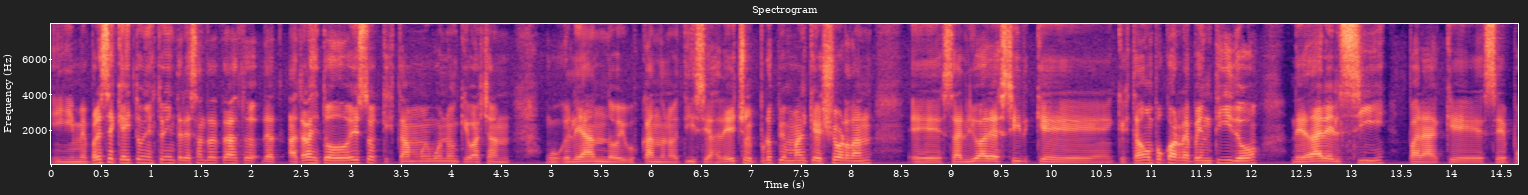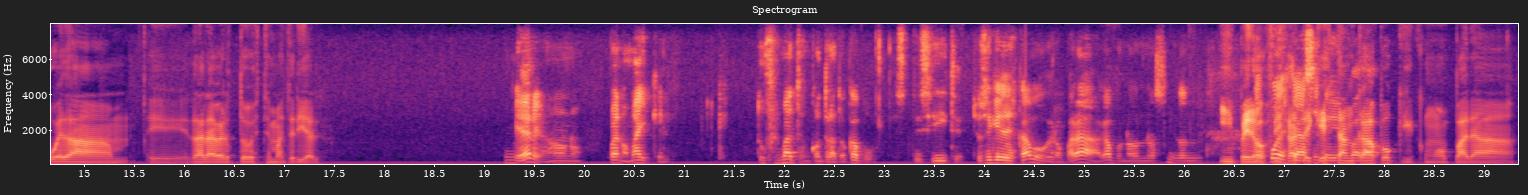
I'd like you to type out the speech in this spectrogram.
Y me parece que hay toda una historia interesante atrás de, atrás de todo eso, que está muy bueno que vayan googleando y buscando noticias. De hecho, el propio Michael Jordan eh, salió a decir que, estaba un poco arrepentido de dar el sí para que se pueda eh, dar a ver todo este material. no, no. Bueno, Michael tú firmaste un contrato, capo, decidiste. Yo sé que eres capo, pero pará, capo, no, no, Y pero fíjate que es tan capo que como para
